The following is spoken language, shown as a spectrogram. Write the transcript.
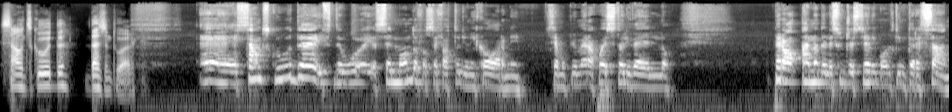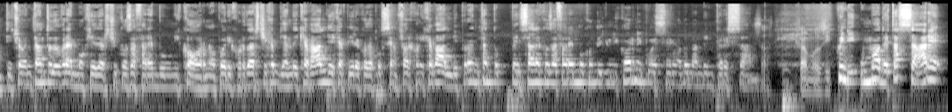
Sounds good, doesn't work. Eh, sounds good the, se il mondo fosse fatto di unicorni. Siamo più o meno a questo livello. Però hanno delle suggestioni molto interessanti. Cioè, intanto dovremmo chiederci cosa farebbe un unicorno, poi ricordarci che abbiamo dei cavalli e capire cosa possiamo fare con i cavalli. Però intanto pensare cosa faremmo con degli unicorni può essere una domanda interessante. Esatto, Quindi un modo è tassare,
